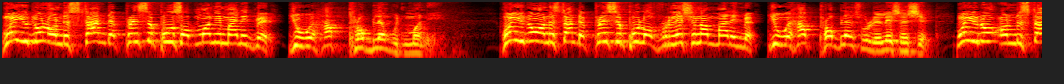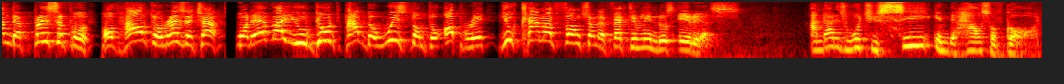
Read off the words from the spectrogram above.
When you don't understand the principles of money management, you will have problem with money. When you don't understand the principle of relational management, you will have problems with relationship. When you don't understand the principle of how to raise a child, whatever you don't have the wisdom to operate, you cannot function effectively in those areas. And that is what you see in the house of God.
